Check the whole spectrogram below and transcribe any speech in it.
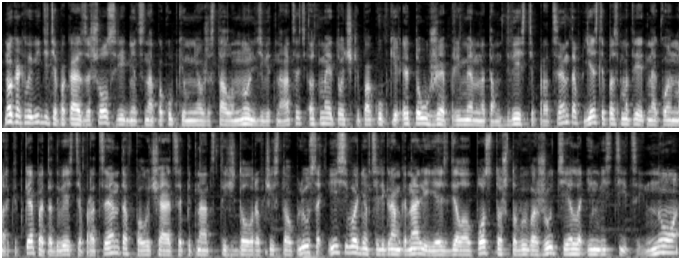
Но как вы видите, пока я зашел, средняя цена покупки у меня уже стала 0.19. От моей точки покупки это уже примерно там 200%. Если посмотреть на CoinMarketCap, это 200%, получается 15 тысяч долларов чистого плюса. И сегодня в телеграм-канале я сделал пост, то что вывожу тело инвестиций. Но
